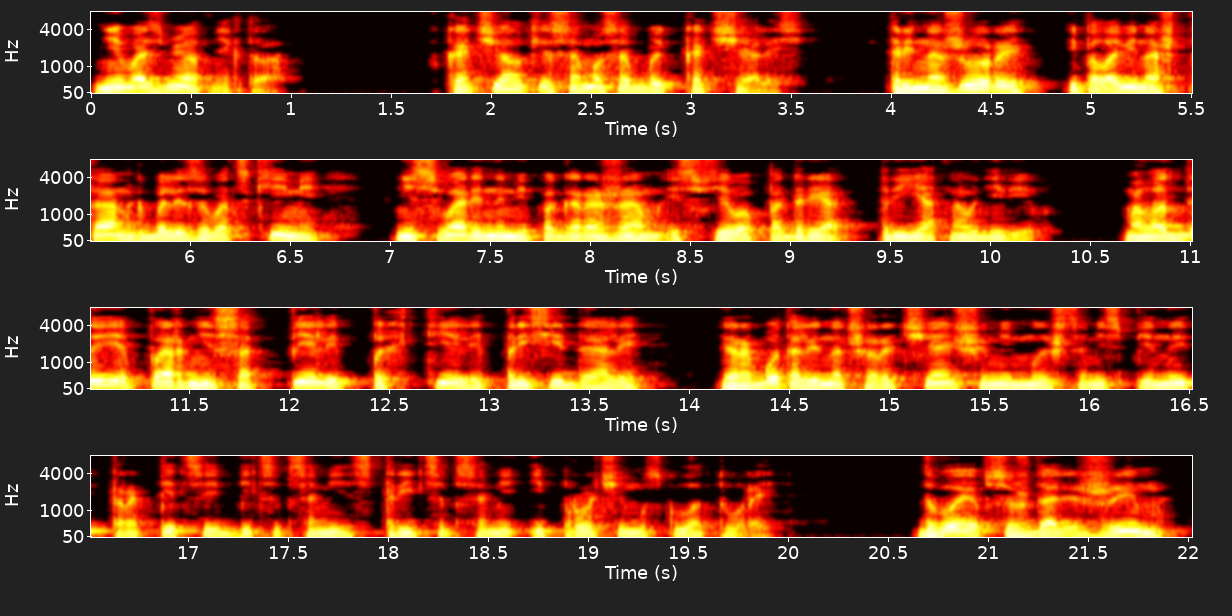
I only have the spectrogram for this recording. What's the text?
Не возьмет никто». В качалке, само собой, качались. Тренажеры и половина штанг были заводскими, не сваренными по гаражам из всего подряд, приятно удивив. Молодые парни сопели, пыхтели, приседали и работали над широчайшими мышцами спины, трапецией, бицепсами, стрицепсами и прочей мускулатурой. Двое обсуждали жим,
